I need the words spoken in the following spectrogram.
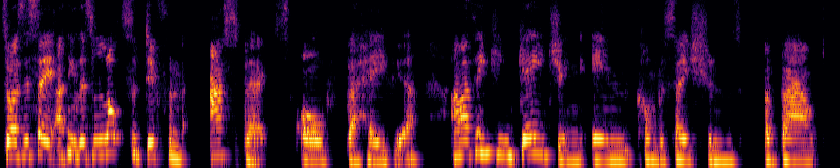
So, as I say, I think there's lots of different aspects of behavior. And I think engaging in conversations about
